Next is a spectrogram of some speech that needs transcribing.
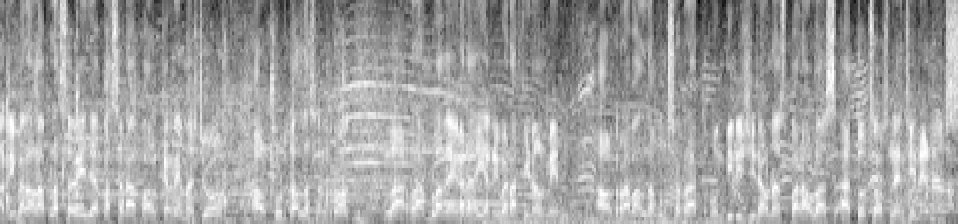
arribarà a la plaça Vella, passarà pel carrer Major, el portal de Sant Roc, la Rambla d'Egra i arribarà finalment al Raval de Montserrat, on dirigirà unes paraules a tots els nens i nenes.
